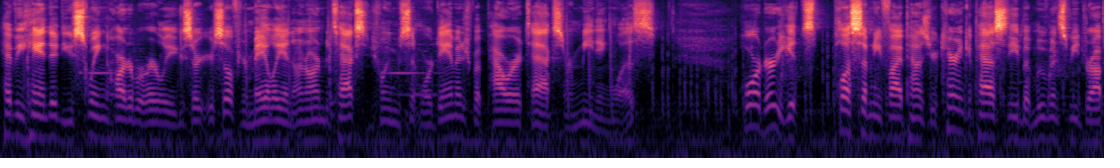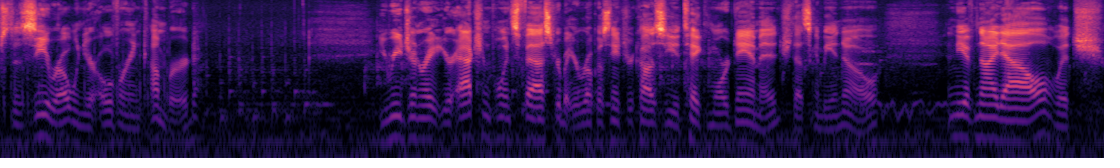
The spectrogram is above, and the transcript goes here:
Heavy-handed, you swing harder but rarely exert yourself. Your melee and unarmed attacks do 20% more damage, but power attacks are meaningless. Hoarder, you get plus 75 pounds of your carrying capacity, but movement speed drops to zero when you're over-encumbered. You regenerate your action points faster, but your reckless nature causes you to take more damage. That's going to be a no. And you have Night Owl, which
